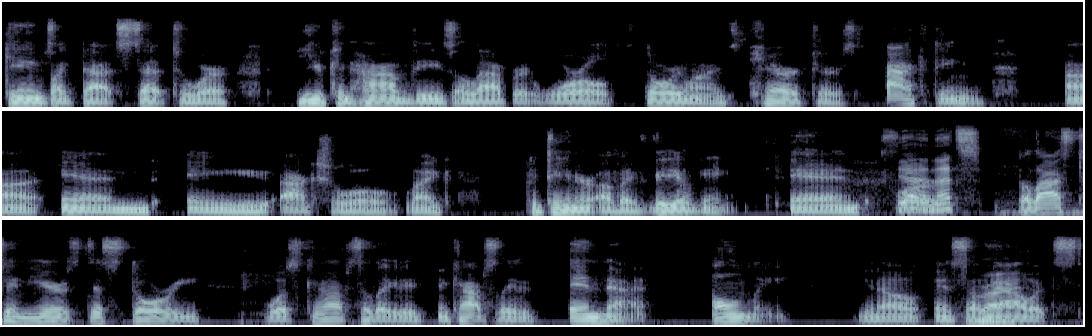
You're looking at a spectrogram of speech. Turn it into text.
games like that set to where you can have these elaborate world storylines, characters, acting, uh, and a actual like container of a video game. And for yeah, and that's the last 10 years, this story was encapsulated, encapsulated in that only, you know, and so Right. now it's,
